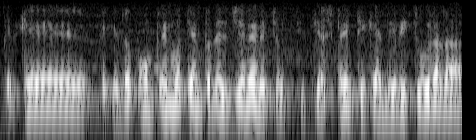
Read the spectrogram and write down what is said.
perché, perché dopo un primo tempo del genere tu ti, ti aspetti che addirittura la-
